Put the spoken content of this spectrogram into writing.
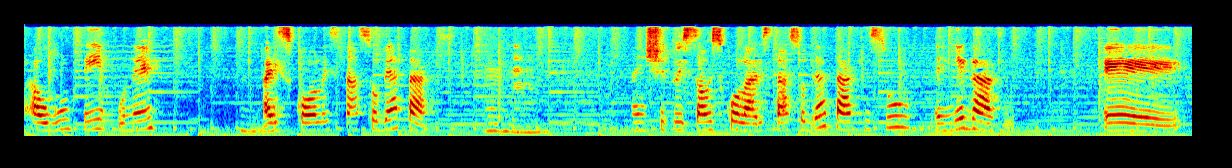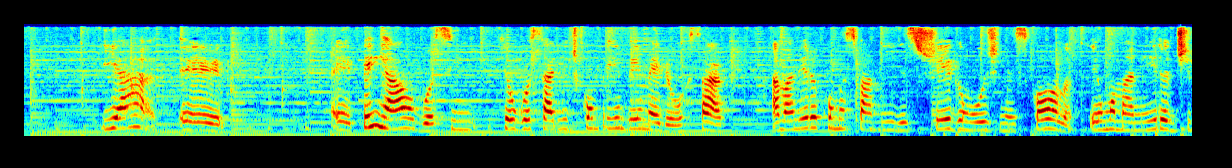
há algum tempo, né, uhum. a escola está sob ataque. Uhum a instituição escolar está sob ataque, isso é inegável. É, e há, é, é, tem algo assim que eu gostaria de compreender melhor, sabe? A maneira como as famílias chegam hoje na escola é uma maneira, de,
